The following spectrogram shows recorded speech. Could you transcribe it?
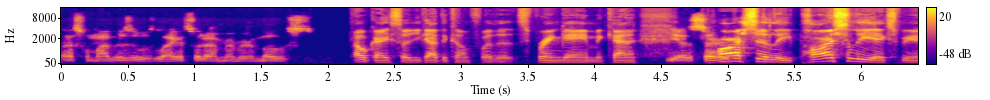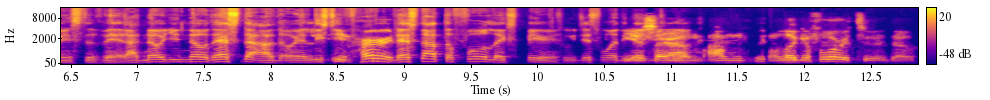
that's what my visit was like. That's what I remember the most. Okay, so you got to come for the spring game and kind of yes, sir. partially, partially experience the vet. I know you know that's not, or at least you've yeah. heard that's not the full experience. We just wanted to yes, sir. I'm, I'm, I'm looking forward to it though.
